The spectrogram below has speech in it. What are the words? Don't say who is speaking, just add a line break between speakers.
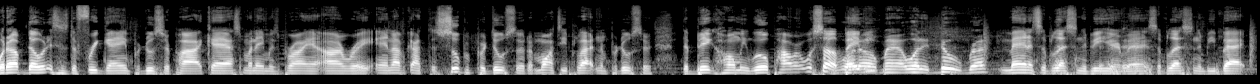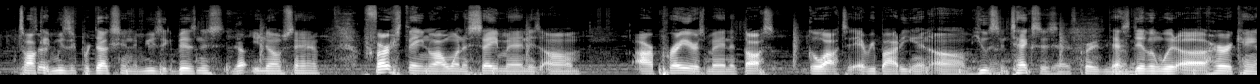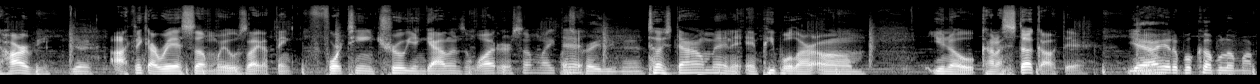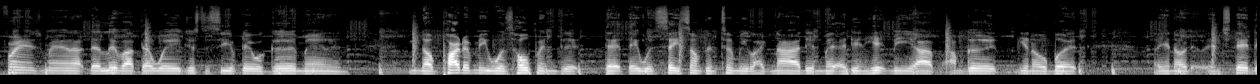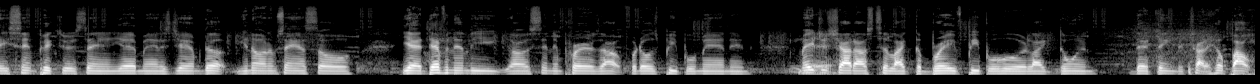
What up, though? This is the Free Game Producer Podcast. My name is Brian Onrea, and I've got the super producer, the multi platinum producer, the big homie Willpower. What's up, baby?
what
baby?
up, man? What it do, bruh?
Man, it's a blessing to be here, man. It's a blessing to be back talking
sir.
music production and music business.
Yep.
You know what I'm saying? First thing though I want to say, man, is um our prayers, man, and thoughts go out to everybody in um Houston, Texas.
Yeah, it's crazy,
That's
man.
dealing with uh Hurricane Harvey.
Yeah,
I think I read something where it was like I think 14 trillion gallons of water or something like that.
that's crazy, man.
Touchdown, man, and, and people are um, you know, kind of stuck out there. you
Yeah, I hit up a couple of my friends, man, that live out that way just to see if they were good, man. And you know, part of me was hoping that that they would say something to me like, "Nah, I didn't, it didn't hit me. I, I'm good," you know. But you know, instead they sent pictures saying, "Yeah, man, it's jammed up." You know what I'm saying? So, yeah, definitely uh, sending prayers out for those people, man, and major
Yeah.
shout outs to like the brave people who are like doing their thing to try to help out.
